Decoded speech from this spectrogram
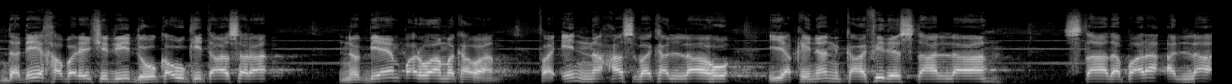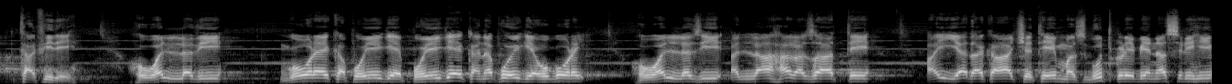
د دې خبرې چې دوی دوکه وکړي تا سره نو بیا هم پروا مه کوه فان حسبک الله یقینا کافي دی ستا الله ستا دپاره الله کافي دی هو الذي ګوره که پوهېږې پوهېږې که نه پوهېږې وګورئ هو الذي الله هغه ذات دی ایدکا چې تی مضبوط کړې به نصره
